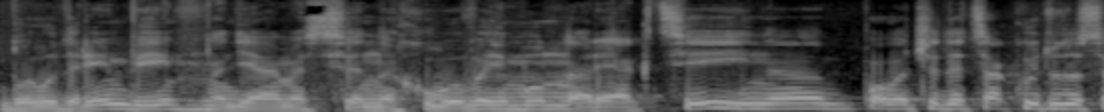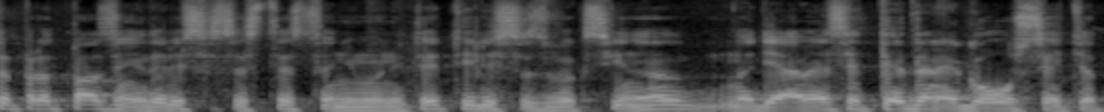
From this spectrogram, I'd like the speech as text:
Благодарим ви. Надяваме се на хубава имунна реакция и на повече деца, които да са предпазени. Дали с естествен имунитет или с вакцина. Надяваме се те да не го усетят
